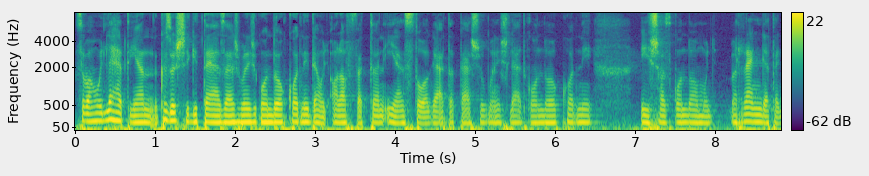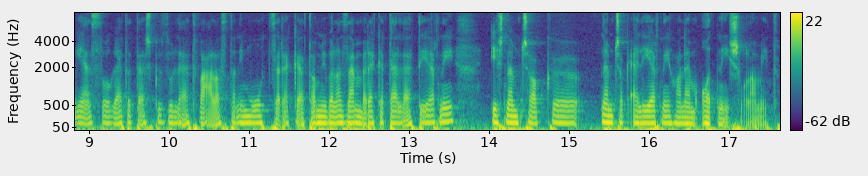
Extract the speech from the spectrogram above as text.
Szóval, hogy lehet ilyen közösségi teázásban is gondolkodni, de hogy alapvetően ilyen szolgáltatásokban is lehet gondolkodni, és azt gondolom, hogy rengeteg ilyen szolgáltatás közül lehet választani módszereket, amivel az embereket el lehet érni, és nem csak, nem csak elérni, hanem adni is valamit.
